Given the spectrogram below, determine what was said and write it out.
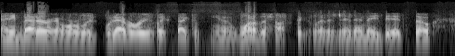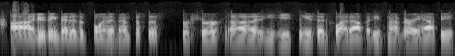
any better or would, would ever really expect you know one of the shots to go in, and, and they did. So uh, I do think that is a point of emphasis for sure. Uh, he he said flat out that he's not very happy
